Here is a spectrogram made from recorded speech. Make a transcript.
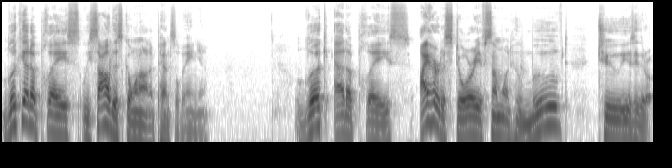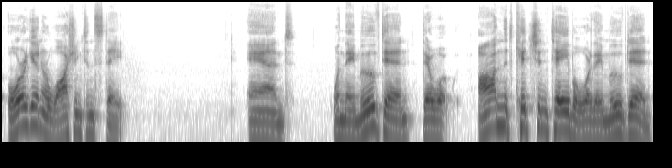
Look at a place, we saw this going on in Pennsylvania. Look at a place. I heard a story of someone who moved to either Oregon or Washington State and when they moved in, there were on the kitchen table where they moved in,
